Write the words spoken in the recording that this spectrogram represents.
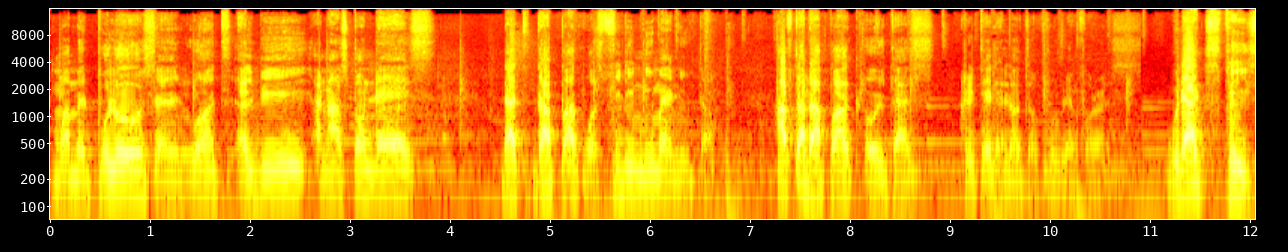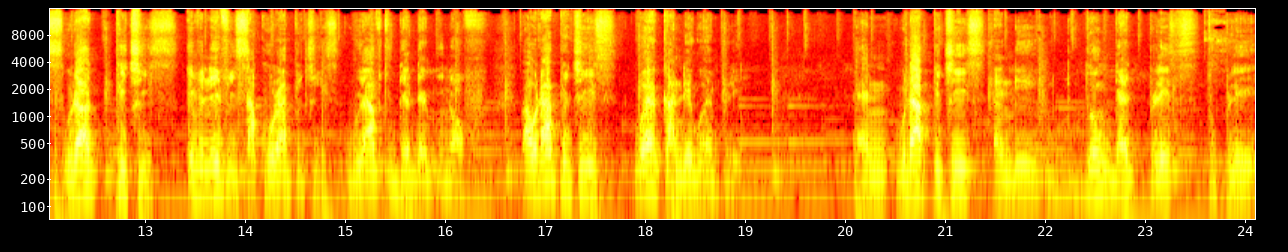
Mohamed Polos and what LB and Astondes. That that park was feeding Nima and Newtown. After that park, oh, it has created a lot of problem for us. Without space, without pitches, even if it's Sakura pitches, we have to get them enough. But without pitches, where can they go and play? And without pitches and they don't get place to play,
